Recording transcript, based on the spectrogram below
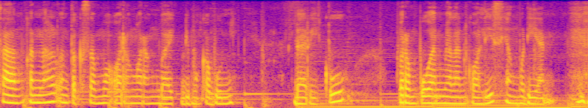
salam kenal untuk semua orang-orang baik di muka bumi. Dariku, perempuan melankolis yang kemudian.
